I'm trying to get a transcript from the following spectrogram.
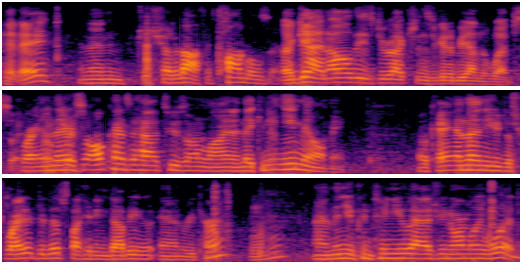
Hit A. and then just shut it off. It toggles it. Again, all these directions are going to be on the website. Right. And Okay. there's all kinds of how-tos online, and they can email me. Okay. And then you just write it to disk by hitting W and return, Mhm. and then you continue as you normally would.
